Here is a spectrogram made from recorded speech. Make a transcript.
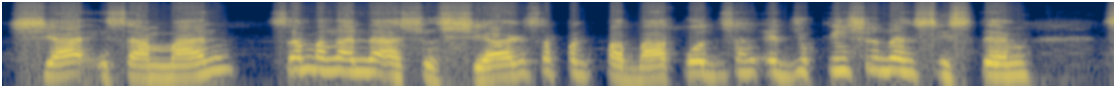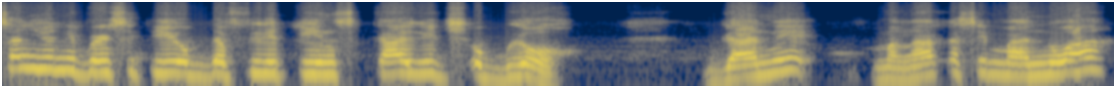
siya isa man sa mga naasosyar sa pagpabakod sang educational system sang University of the Philippines College of Law. Gani, mga kasimanwa,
